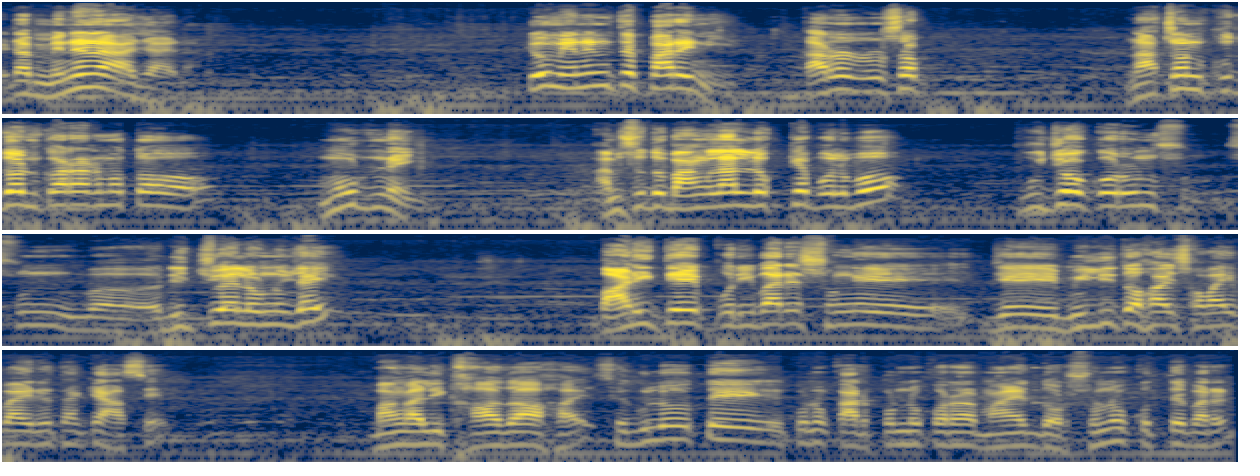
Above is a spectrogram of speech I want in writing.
এটা মেনে নেওয়া যায় না। কেউ মেনে নিতে পারেনি। কারোর ওসব নাচন কুদন করার মতো মুড নেই। আমি শুধু বাংলার লোককে বলব, পুজো করুন রিচুয়াল অনুযায়ী। বাড়িতে পরিবারের সঙ্গে যে মিলিত হয়, সবাই বাইরে থাকে, আসে। বাঙালি খাওয়া দাওয়া হয়, সেগুলোতে কোনো কার্পণ্য করার, মায়ের দর্শনও করতে পারেন।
